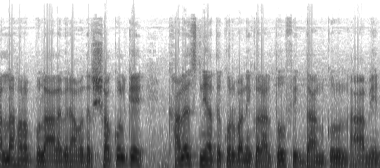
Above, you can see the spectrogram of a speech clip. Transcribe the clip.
আল্লাহ রব্বুল্লা আলমিন আমাদের সকলকে খালেস নিয়াতে কোরবানি করার তৌফিক দান করুন, আমিন।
